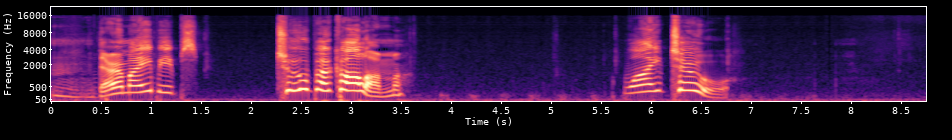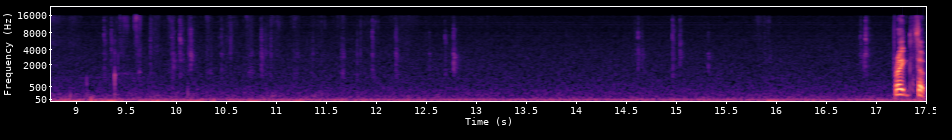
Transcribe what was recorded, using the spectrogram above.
Mm, there are my e-beeps. Two per column. Why two? Break the...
